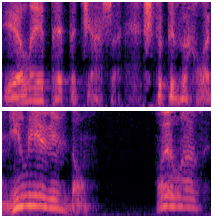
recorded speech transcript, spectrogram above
делает эта чаша, что ты захламил ее весь дом? Ой, Лазарь,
